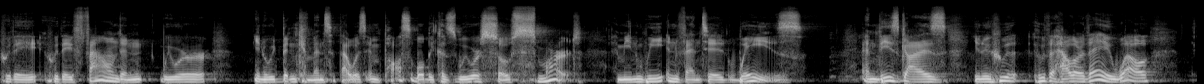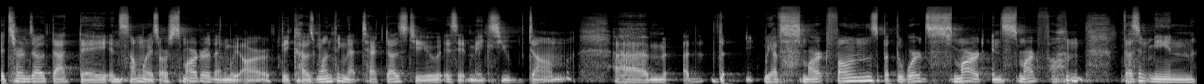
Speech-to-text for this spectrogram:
who they who they found. And we were, you know, we'd been convinced that that was impossible because we were so smart. I mean, we invented ways. And these guys, you know, who who the hell are they? Well, it turns out that they, in some ways, are smarter than we are because one thing that tech does to you is it makes you dumb. Um, we have smartphones, but the word smart in smartphone doesn't mean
